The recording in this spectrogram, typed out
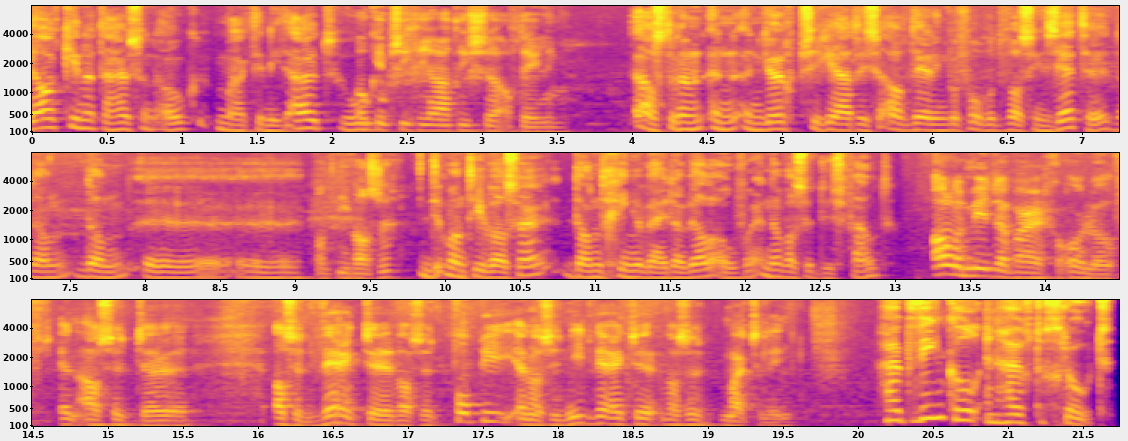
welk kinderthuis dan ook, maakt het niet uit. Hoe... Ook in psychiatrische afdelingen? Als er een, een, een, jeugdpsychiatrische afdeling bijvoorbeeld was in Zetten... Dan, dan, uh, want die was er? want die was er. Dan gingen wij daar wel over en dan was het dus fout. Alle middelen waren geoorloofd. En als het, uh, als het werkte was het poppy en als het niet werkte was het marteling. Huip Winkel en Huig de Groot,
